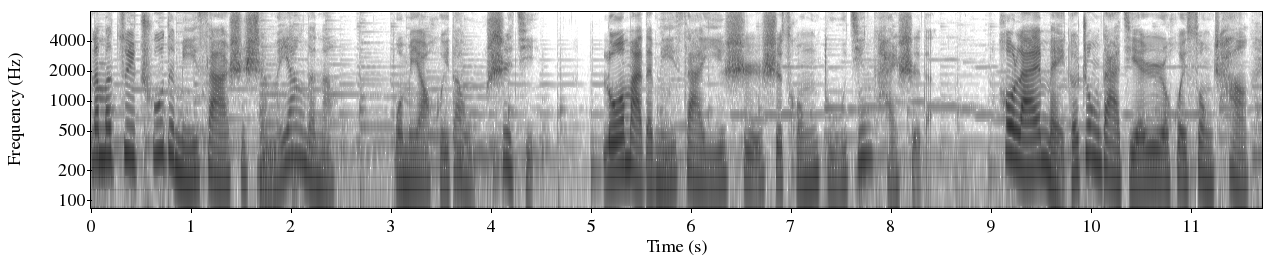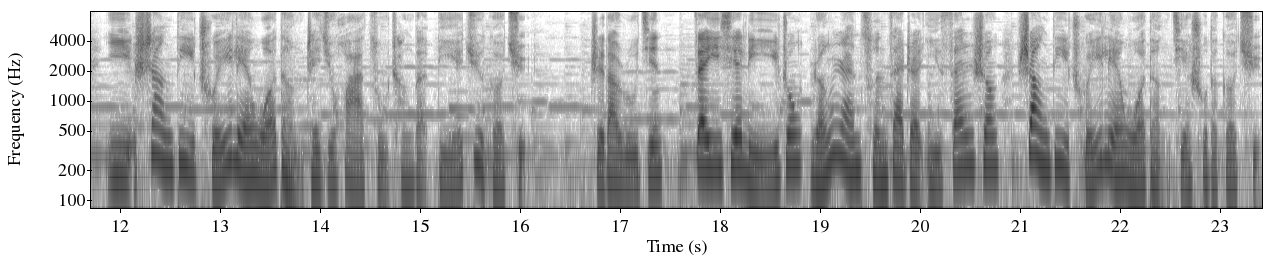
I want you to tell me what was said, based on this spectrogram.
那么最初的弥撒是什么样的呢？我们要回到五世纪，罗马的弥撒仪式是从读经开始的。后来每个重大节日会颂唱以“上帝垂怜我”等这句话组成的叠句歌曲，直到如今，在一些礼仪中仍然存在着以三声“上帝垂怜我”等结束的歌曲。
